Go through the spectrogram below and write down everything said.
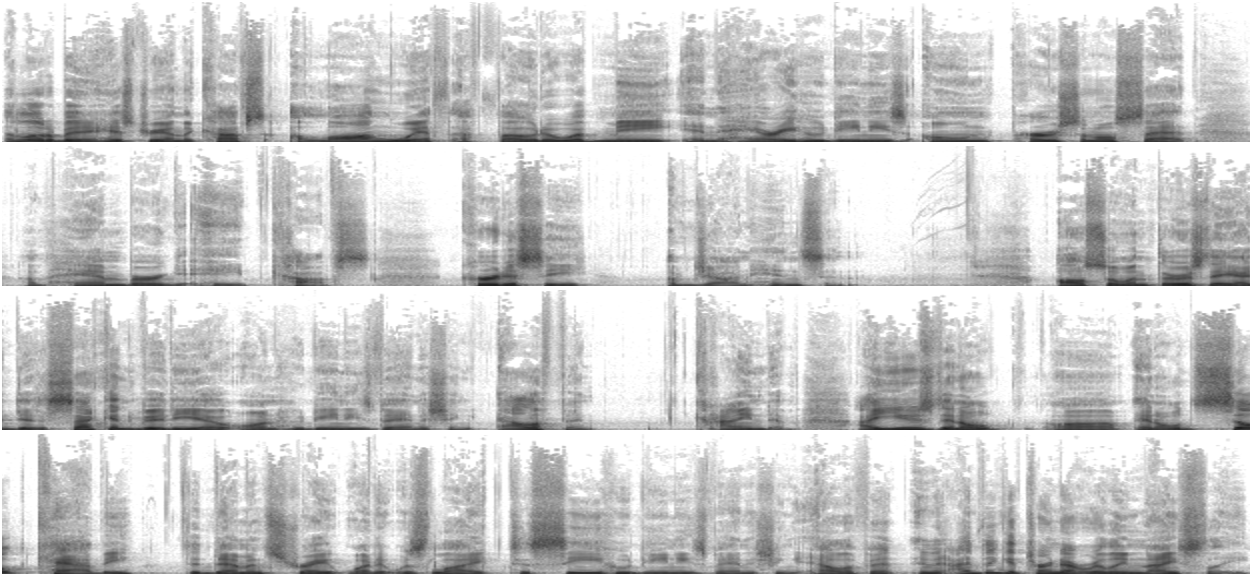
a little bit of history on the cuffs, along with a photo of me in Harry Houdini's own personal set of Hamburg 8 cuffs, courtesy of John Hinson. Also on Thursday, I did a second video on Houdini's vanishing elephant, kind of. I used an old, uh, an old silk cabbie to demonstrate what it was like to see Houdini's vanishing elephant, and I think it turned out really nicely.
